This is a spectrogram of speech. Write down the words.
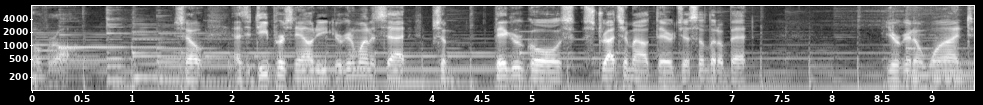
overall. So, as a D personality, you're going to want to set some bigger goals, stretch them out there just a little bit. You're going to want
